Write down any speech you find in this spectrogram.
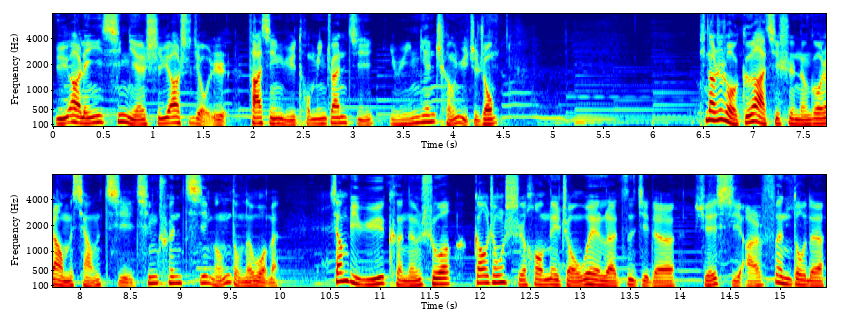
于二零一七年十月二十九日发行于同名专辑《云烟成语》之中。听到这首歌啊，其实能够让我们想起青春期懵懂的我们。相比于可能说高中时候那种为了自己的学习而奋斗的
